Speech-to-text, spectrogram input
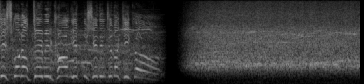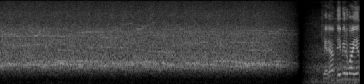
Müthiş gol attı Emirkan 77. dakika. Kerem Demirbay'ın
